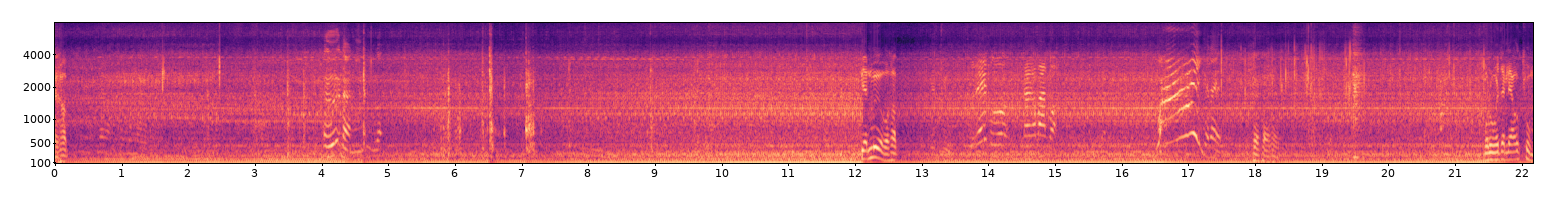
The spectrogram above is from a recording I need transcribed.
นี่แหละครับ เออน่ะนี้ดูละเปลี่ยนมือบ่ครับเอ้ตัวกางกบาลบ่ว้ายก็ได้บรู้ว่าจะแล้วชุ่ม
